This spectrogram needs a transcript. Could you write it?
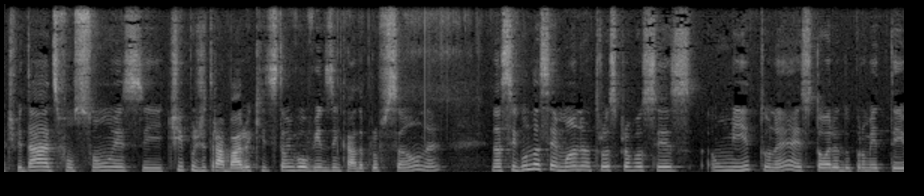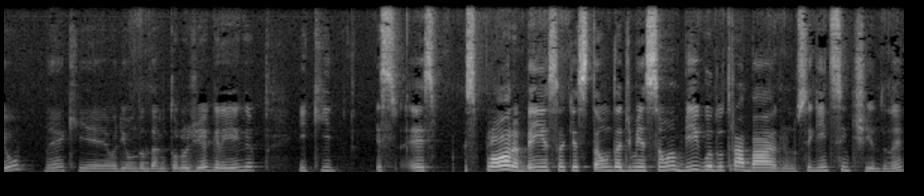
atividades, funções e tipos de trabalho que estão envolvidos em cada profissão, né? Na segunda semana eu trouxe para vocês um mito, né, a história do Prometeu, né, que é oriunda da mitologia grega e que es, es, explora bem essa questão da dimensão ambígua do trabalho, no seguinte sentido, né?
